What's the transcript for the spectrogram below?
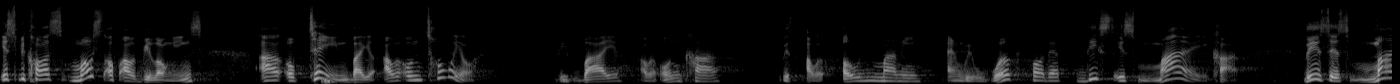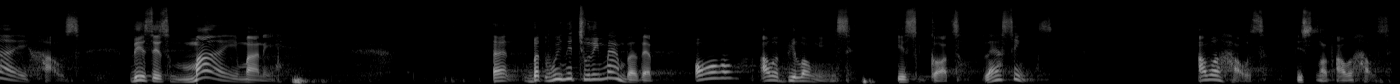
It's because most of our belongings are obtained by our own toil. We buy our own car with our own money and we work for that. This is my car. This is my house. This is my money. And, but we need to remember that all our belongings is God's blessings. Our house is not our house.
